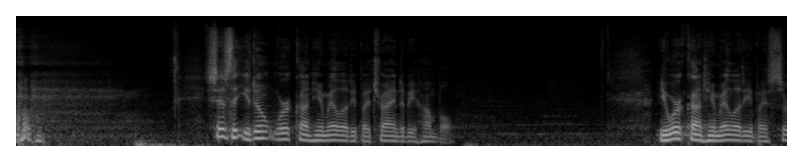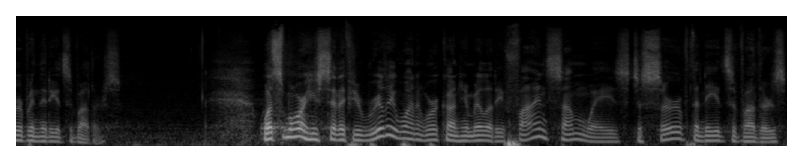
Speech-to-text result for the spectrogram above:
he says that you don't work on humility by trying to be humble. You work on humility by serving the needs of others. What's more, he said, if you really want to work on humility, find some ways to serve the needs of others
